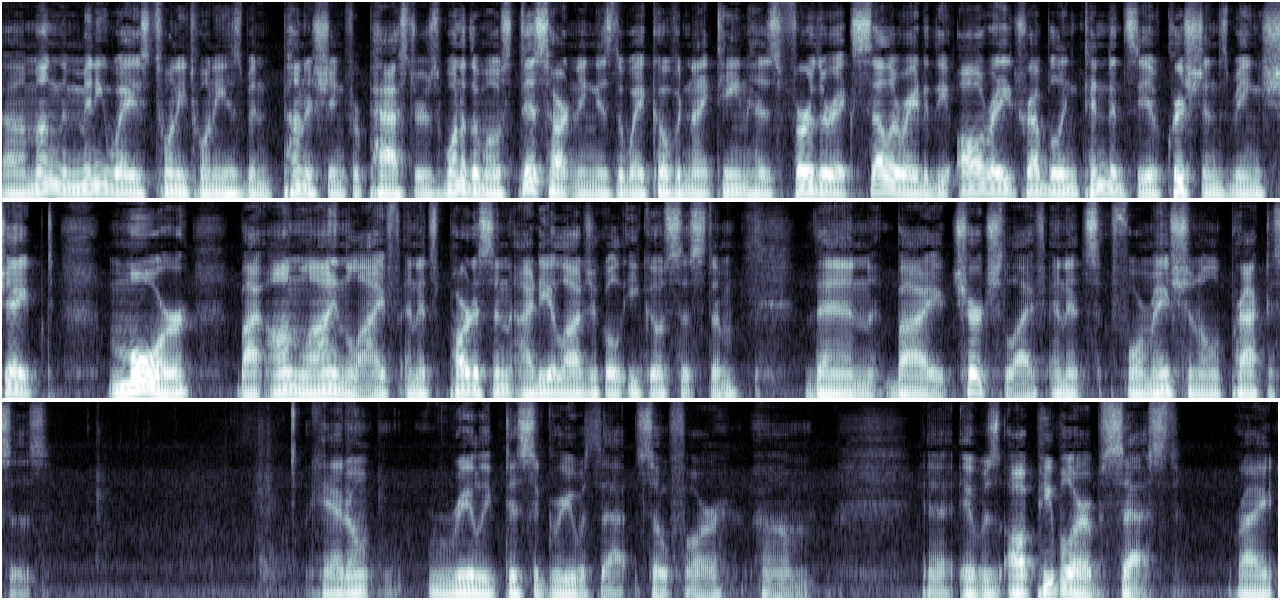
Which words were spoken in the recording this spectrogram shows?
Uh, among the many ways 2020 has been punishing for pastors, one of the most disheartening is the way COVID 19 has further accelerated the already troubling tendency of Christians being shaped more by online life and its partisan ideological ecosystem than by church life and its formational practices. Okay, I don't really disagree with that so far. Um, it was all people are obsessed, right?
